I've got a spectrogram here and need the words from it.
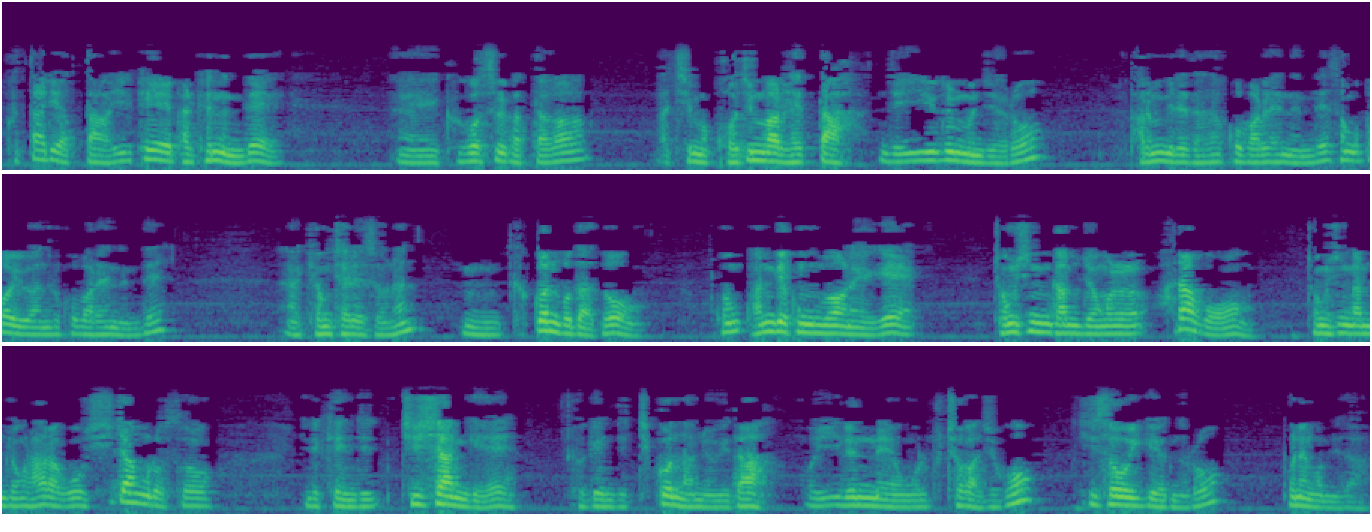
그 딸이었다. 이렇게 밝혔는데 에, 그것을 갖다가 마치 뭐 거짓말을 했다. 이제 이런 문제로 바른미래당에서 고발을 했는데 선거법 위반으로 고발을 했는데 아, 경찰에서는 음, 그 건보다도 관계 공무원에게 정신감정을 하라고 정신감정을 하라고 시장으로서 이렇게 이제 지시한 게 그게 이제 직권남용이다. 뭐 이런 내용을 붙여가지고 희소 의견으로 보낸 겁니다.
